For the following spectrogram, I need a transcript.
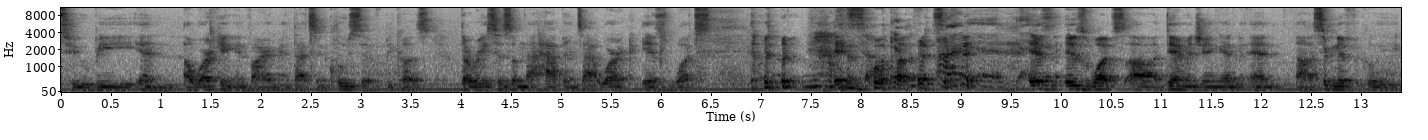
to be in a working environment that's inclusive because the racism that happens at work is what's is, what's, is is what's uh, damaging and and uh, significantly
